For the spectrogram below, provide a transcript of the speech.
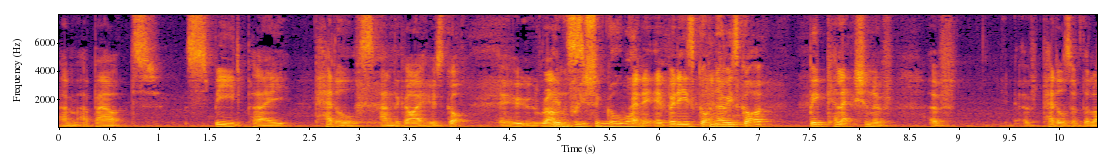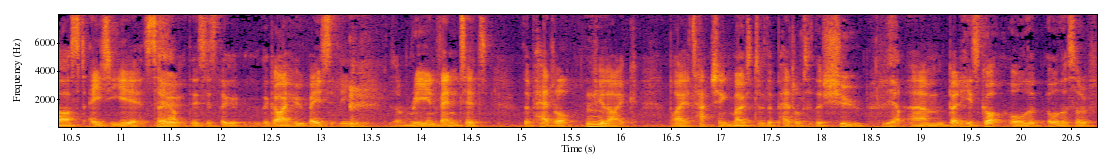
um, about Speedplay pedals and the guy who's got who runs Every single one. it- but he's got no, he's got a big collection of of of pedals of the last 80 years. So Yeah. this is the the guy who basically reinvented the pedal, if Mm. you like, by attaching most of the pedal to the shoe. Yep. Um, but he's got all the all the sort of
